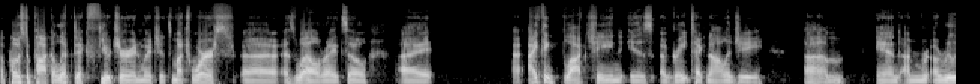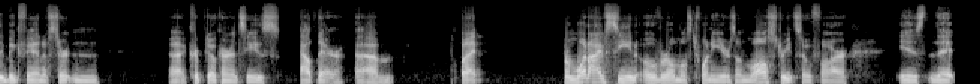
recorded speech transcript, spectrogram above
a post apocalyptic future in which it's much worse uh, as well, right? So I I think blockchain is a great technology, um, and I'm a really big fan of certain uh, cryptocurrencies out there. Um, but from what I've seen over almost 20 years on Wall Street so far, is that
